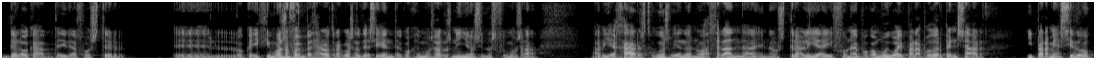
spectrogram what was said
de lock-up de Idea Foster, eh, lo que hicimos no fue empezar otra cosa al día siguiente. Cogimos a los niños y nos fuimos a, a viajar. Estuvimos viviendo en Nueva Zelanda, en Australia, y fue una época muy guay para poder pensar. Y para mí ha sido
